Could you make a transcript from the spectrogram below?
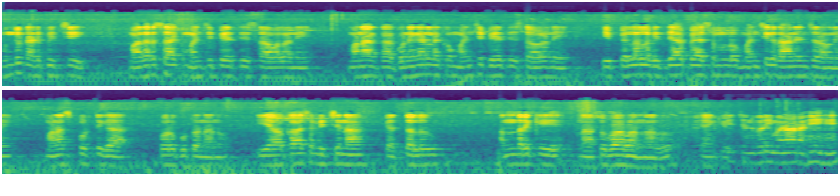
ముందుకు నడిపించి మదరసాకి మంచి పేరు తీసుకురావాలని మన యొక్క గుణగణలకు మంచి పేరు తీసుకురావాలని ఈ పిల్లల విద్యాభ్యాసంలో మంచిగా రాణించాలని మనస్ఫూర్తిగా కోరుకుంటున్నాను. ఈ అవకాశం ఇచ్చిన పెద్దలు अंदर की ना थैंक यू जनवरी मना रहे हैं।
